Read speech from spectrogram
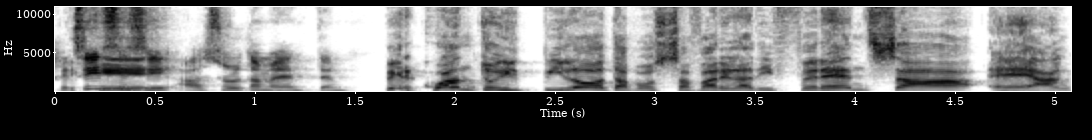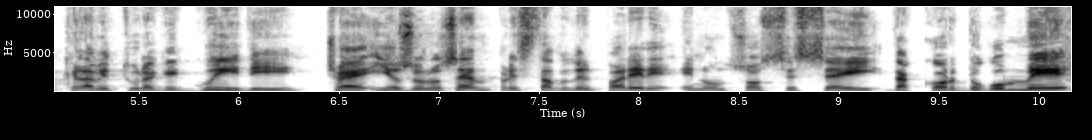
Perché sì, sì, sì, assolutamente. Per quanto il pilota possa fare la differenza, è anche la vettura che guidi. Cioè, io sono sempre stato del parere, e non so se sei d'accordo con me,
